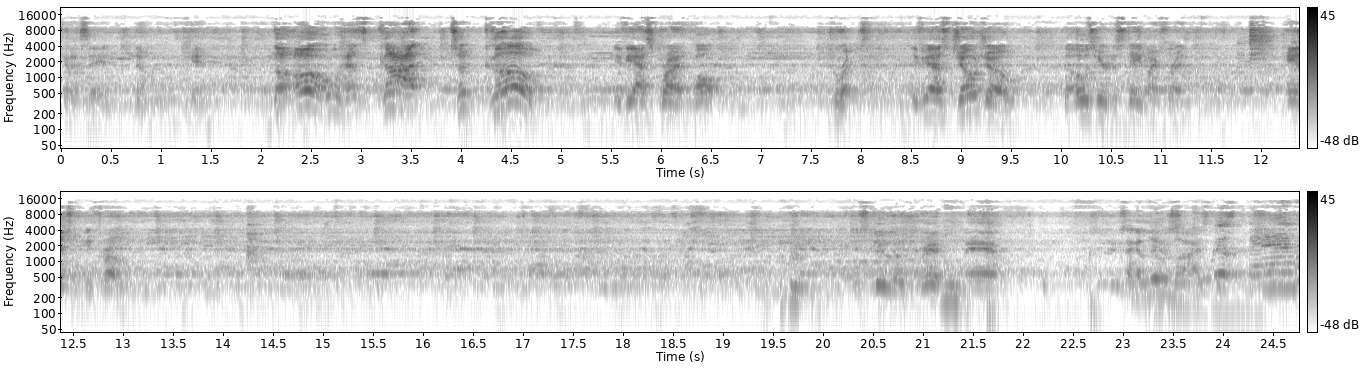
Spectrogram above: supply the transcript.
Can I say it? No, I can't. The O has got to go. If you ask Brian Paul. Correct. If you ask JoJo, the O's here to stay, my friend. Hands will be thrown. This dude looks ripped, man. Looks like a little size difference.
